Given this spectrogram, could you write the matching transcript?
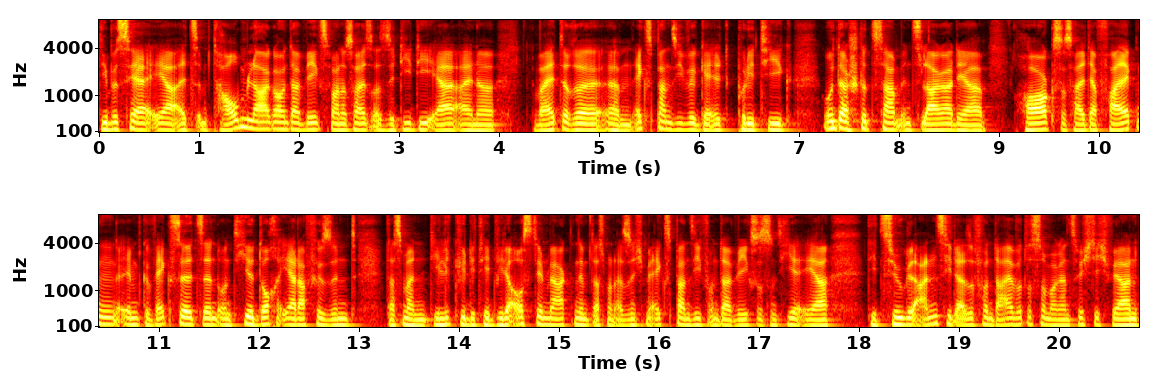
die bisher eher als im Taubenlager unterwegs waren, das heißt also die, die eher eine weitere ähm, expansive Geldpolitik unterstützt haben, ins Lager der Hawks, das halt der Falken, eben gewechselt sind und hier doch eher dafür sind, dass man die Liquidität wieder aus den Märkten nimmt, dass man also nicht mehr expansiv unterwegs ist und hier eher die Zügel anzieht. Also von daher wird es nochmal ganz wichtig werden,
